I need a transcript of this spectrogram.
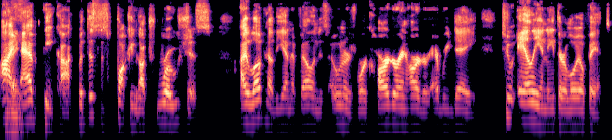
i Right. have peacock but this is fucking atrocious i love how the nfl and its owners work harder and harder every day to alienate their loyal fans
